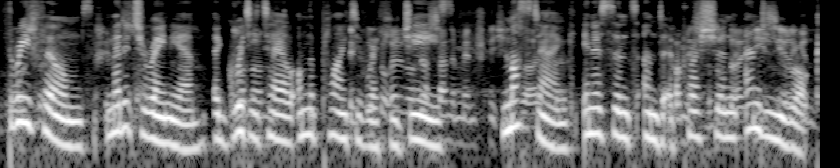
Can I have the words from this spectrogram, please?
Three films Mediterranea, a gritty tale on the plight of refugees, Mustang, Innocence under Oppression, and Urok,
